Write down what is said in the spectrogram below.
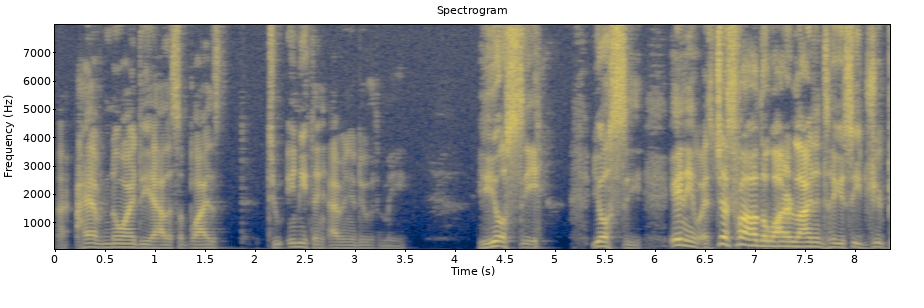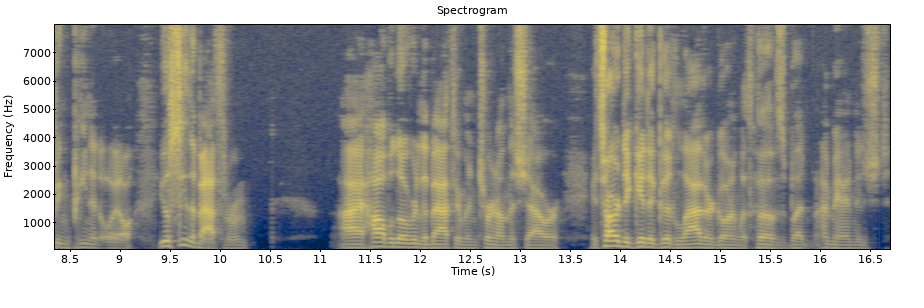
I have no idea how this applies to anything having to do with me. You'll see. You'll see. Anyways, just follow the water line until you see dripping peanut oil. You'll see the bathroom. I hobbled over to the bathroom and turned on the shower. It's hard to get a good lather going with hooves, but I managed.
